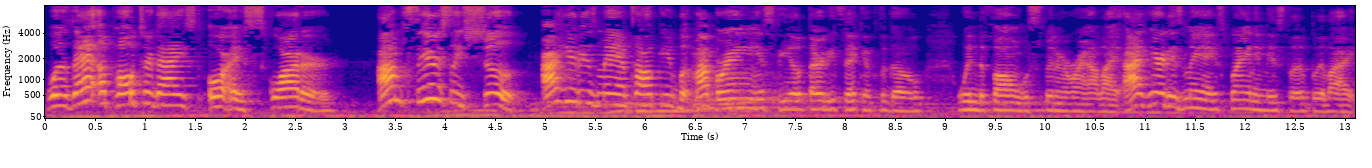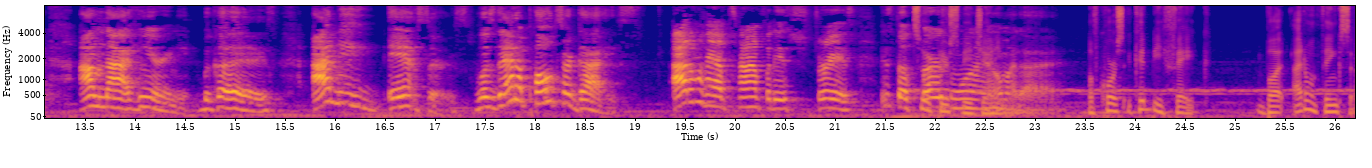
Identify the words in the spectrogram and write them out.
Was that a poltergeist or a squatter? I'm seriously shook. I hear this man talking, but my brain is still 30 seconds ago when the phone was spinning around. Like, I hear this man explaining this stuff, but like, I'm not hearing it because I need answers. Was that a poltergeist? I don't have time for this stress. This the Also appears first one. Oh genuine. my God. Of course, it could be fake, but I don't think so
